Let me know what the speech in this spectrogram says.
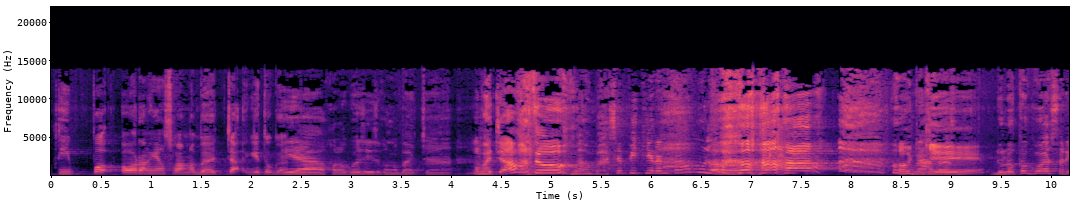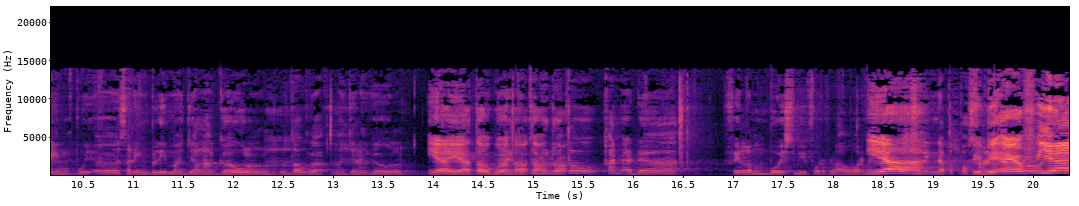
tipe orang yang suka ngebaca gitu gak? iya kalau gue sih suka ngebaca. Ngebaca apa tuh? Ngebaca pikiran kamu loh. Oke. Nah, terus dulu tuh gue sering eh, sering beli majalah gaul. Lu tau gak majalah gaul? Iya iya tahu gue Nah, tahu itu tuh tahu. dulu tuh kan ada film Boys Before Flower. Itu Iya. gua sering dapat posternya BBF tuh. ya.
